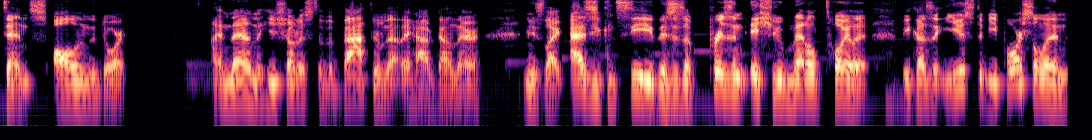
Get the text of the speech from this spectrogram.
dents all in the door. And then he showed us to the bathroom that they have down there. And he's like, as you can see, this is a prison issue metal toilet because it used to be porcelain,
